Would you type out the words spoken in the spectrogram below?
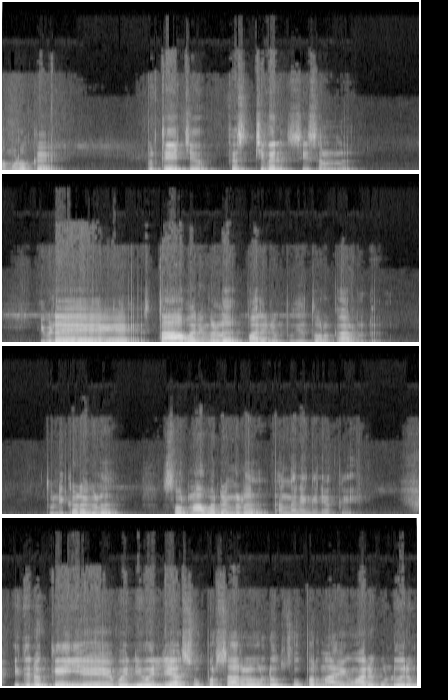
നമ്മളൊക്കെ പ്രത്യേകിച്ച് ഫെസ്റ്റിവൽ സീസണിൽ ഇവിടെ സ്ഥാപനങ്ങൾ പലരും പുതിയ തുറക്കാറുണ്ട്. തുണിക്കടകൾ സ്വർണാഭരണങ്ങൾ അങ്ങനെ ഇങ്ങനെയൊക്കെ. ഇതിനൊക്കെ വലിയ വലിയ സൂപ്പർ സ്റ്റാറുകൾ കൊണ്ടും സൂപ്പർ നായകന്മാരെ കൊണ്ടുവരും.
